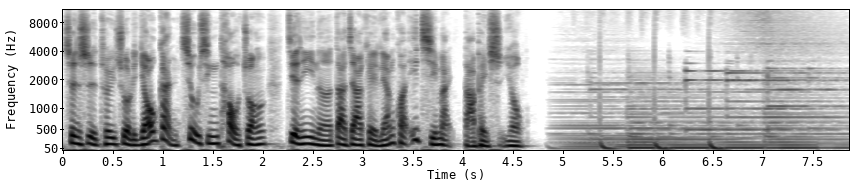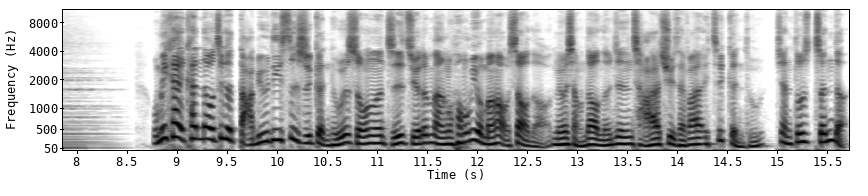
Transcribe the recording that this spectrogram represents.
正式推出了遥感救星套装，建议呢大家可以两款一起买搭配使用。我们一开始看到这个 WD 四十梗图的时候呢，只是觉得蛮荒谬、蛮好笑的。没有想到呢，认真查下去才发现，哎，这梗图竟然都是真的，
